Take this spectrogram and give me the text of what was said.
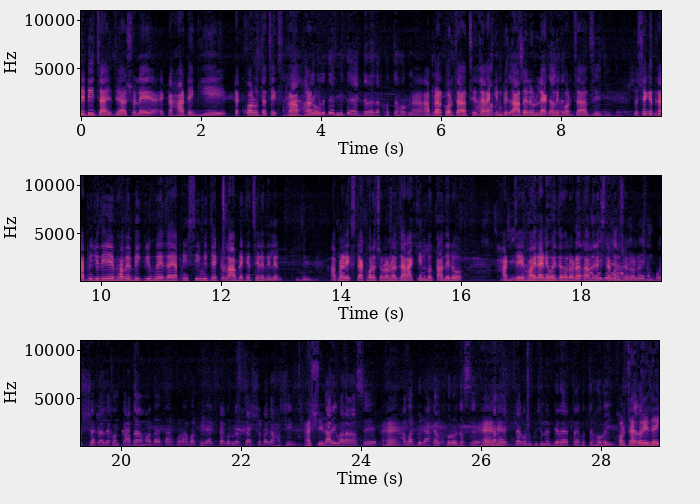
সেটাই চাই যে আসলে একটা হাটে গিয়ে একটা খরচ আছে এক্সট্রা হ্যাঁ, আপনারও। এমনিতে এক দেড় হাজার খরচা হবে। হ্যাঁ, আপনার খরচা আছে হ্যাঁ, যারা কিনবে খরচা তাদের আছে, উল্লেখ খরচা আছে। জি জি। তো সেক্ষেত্রে আপনি যদি এভাবে বিক্রি হয়ে যায় আপনি সীমিত একটু লাভ রেখে ছেড়ে দিলেন। আপনার এক্সট্রা খরচ হলো না যারা কিনলো তাদেরও হাট যে হ্যাঁ, হয়রানি হইতে হলো না তাদের এক্সট্রা খরচ হলো না। এখন বর্ষাকাল এখন কাদা মাদা তারপর আবার ফিরে একটা করে চারশো টাকা হাসির হাসি গাড়ি ভাড়া আছে হ্যাঁ। আবার ফিরে রাখাল খরচ আছে। হ্যাঁ, এখানে হ্যাঁ। একটা করে পিছনে দেড় হাজার টাকা খরচা হবেই। খরচা হয়ে যায়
